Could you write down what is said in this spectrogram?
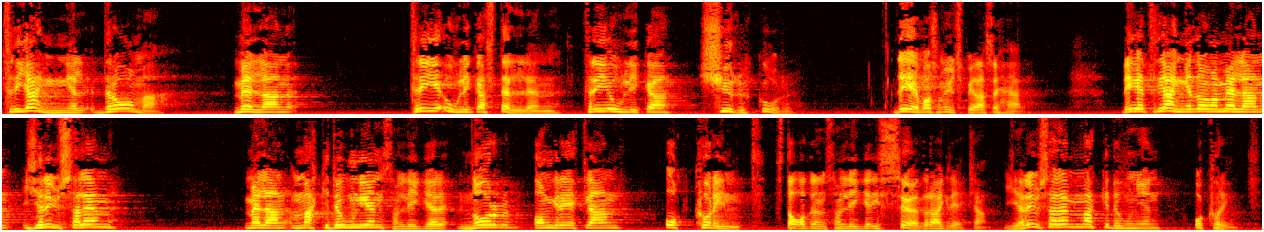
triangeldrama mellan tre olika ställen, tre olika kyrkor. Det är vad som utspelar sig här. Det är triangeldrama mellan Jerusalem, mellan Makedonien som ligger norr om Grekland och Korint, staden som ligger i södra Grekland. Jerusalem, Makedonien och Korint.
